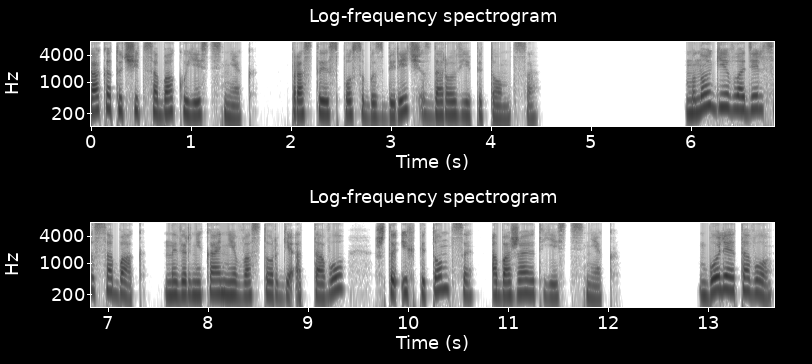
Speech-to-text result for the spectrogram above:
Как отучить собаку есть снег? Простые способы сберечь здоровье питомца. Многие владельцы собак наверняка не в восторге от того, что их питомцы обожают есть снег. Более того,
